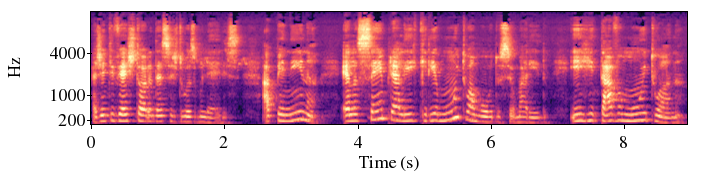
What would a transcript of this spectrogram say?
A gente vê a história dessas duas mulheres. A Penina, ela sempre ali queria muito o amor do seu marido e irritava muito Ana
